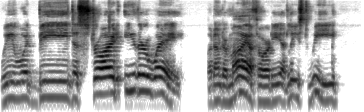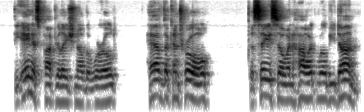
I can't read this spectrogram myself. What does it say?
We would be destroyed either way, but under my authority, at least we, the anus population of the world, have the control to say so and how it will be done.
